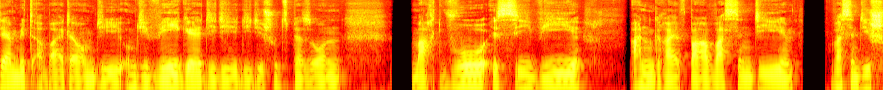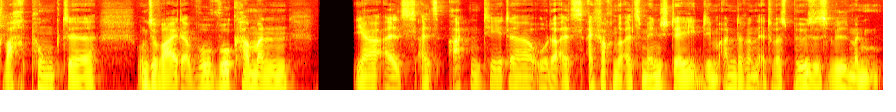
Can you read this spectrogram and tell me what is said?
der Mitarbeiter, um die, um die Wege, die die, die die Schutzperson macht. Wo ist sie wie angreifbar? Was sind die, was sind die Schwachpunkte und so weiter? Wo, wo kann man ja als, als Attentäter oder als einfach nur als Mensch, der dem anderen etwas Böses will, man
